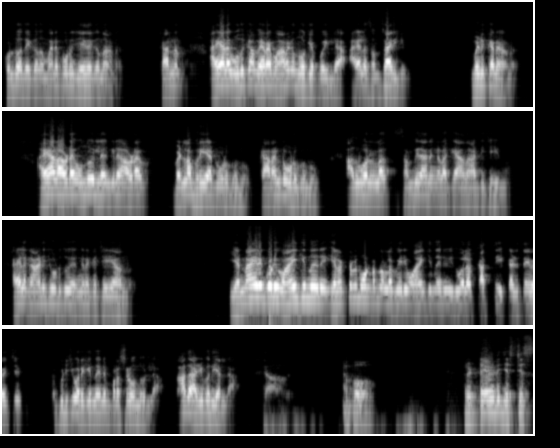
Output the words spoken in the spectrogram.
കൊണ്ടുവന്നേക്കുന്നത് മനഃപൂർവം ചെയ്തേക്കുന്നതാണ്. കാരണം അയാളെ ഒതുക്കാൻ വേറെ മാർഗം നോക്കിയപ്പോൾ ഇല്ല. അയാൾ സംസാരിക്കും. മിടുക്കനാണ്. അയാൾ അവിടെ ഒന്നുമില്ലെങ്കിലും അവിടെ വെള്ളം ഫ്രീ ആയിട്ട് കൊടുക്കുന്നു. കറണ്ട് കൊടുക്കുന്നു. അതുപോലുള്ള സംവിധാനങ്ങളൊക്കെ ആ നാട്ടിൽ ചെയ്യുന്നു. അയാൾ കാണിച്ചു കൊടുത്തു എങ്ങനെയൊക്കെ ചെയ്യാമെന്ന് എണ്ണായിരം കോടി വാങ്ങിക്കുന്നതിന് ഇലക്ട്രൽ ബോണ്ട് എന്നുള്ള പേര് വാങ്ങിക്കുന്നതിനും ഇതുപോലെ കത്തി കഴുത്തെ വെച്ച് പിടിച്ചു പറിക്കുന്നതിനും പ്രശ്നമൊന്നുമില്ല. അത് അഴിമതിയല്ല. അപ്പോ റിട്ടയേർഡ് ജസ്റ്റിസ്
